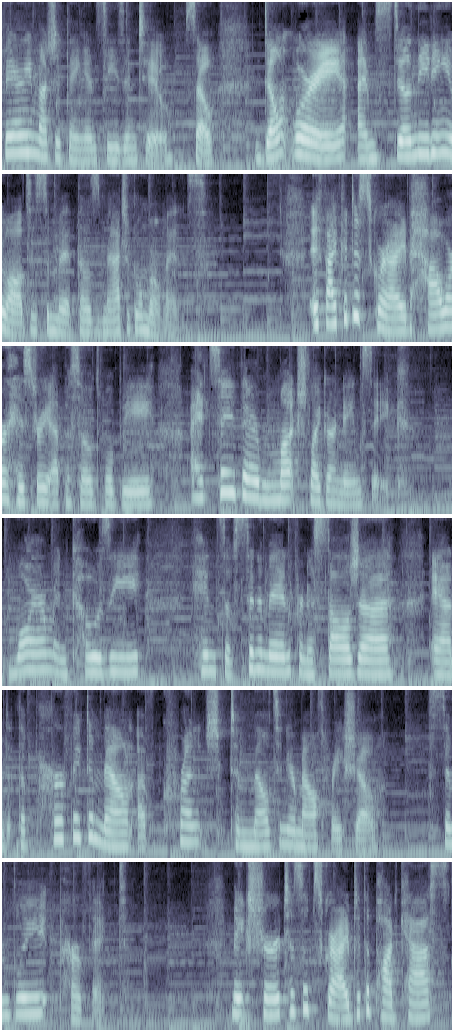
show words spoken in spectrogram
very much a thing in season two, so don't worry, I'm still needing you all to submit those magical moments. If I could describe how our history episodes will be, I'd say they're much like our namesake warm and cozy, hints of cinnamon for nostalgia, and the perfect amount of crunch to melt in your mouth ratio. Simply perfect. Make sure to subscribe to the podcast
